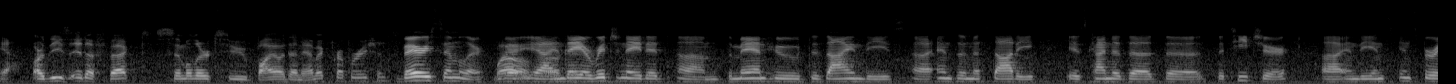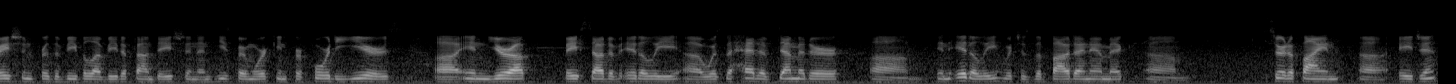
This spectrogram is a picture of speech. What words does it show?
Yeah. Are these in effect similar to biodynamic preparations? Very similar. Wow. very, yeah okay. and they originated um, the man who designed these uh, enzo nastati is kind of the, the, the teacher uh, and the ins inspiration for the Viva La Vida Foundation. And he's been working for 40 years uh, in Europe, based out of Italy, uh, was the head of Demeter um, in Italy, which is the biodynamic um, certifying uh, agent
